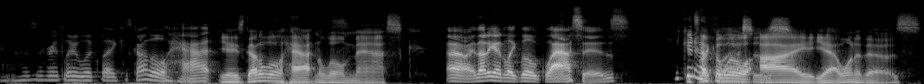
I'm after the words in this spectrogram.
What does the Riddler look like? He's got a little hat. yeah, he's got a little hat and a little mask. Oh, I thought he had like little glasses. He can It's have like a little eye. Yeah, one of those.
